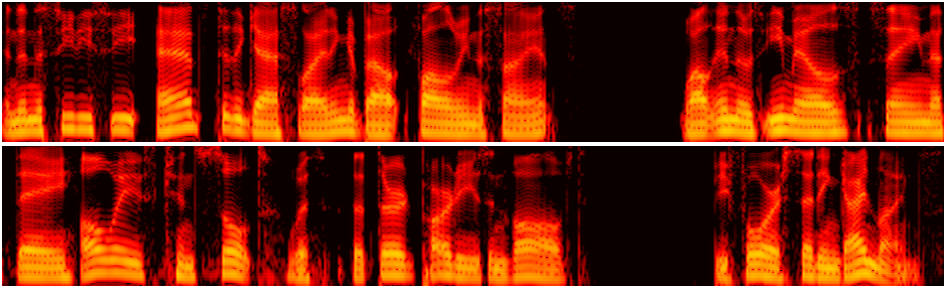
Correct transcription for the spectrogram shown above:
And then the CDC adds to the gaslighting about following the science, while in those emails saying that they always consult with the third parties involved before setting guidelines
